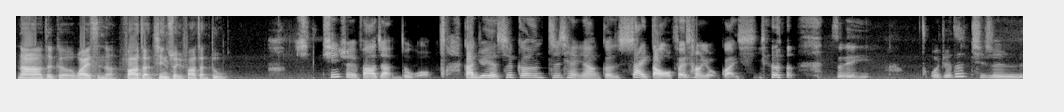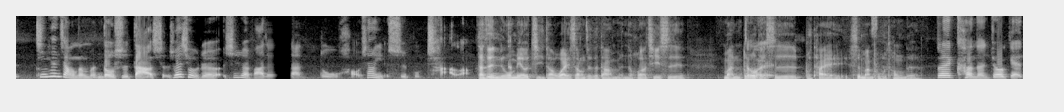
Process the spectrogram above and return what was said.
那这个 YS 呢？发展薪水发展度。薪水发展度哦，感觉也是跟之前一样，跟赛道 非常有关系。所以我觉得，其实今天讲的门都是大神，所以其实我觉得薪水发展度好像也是不差了。但是你如果没有挤到外上这个大门的话，其实蛮多的是不太是蛮普通的。所以可能就给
